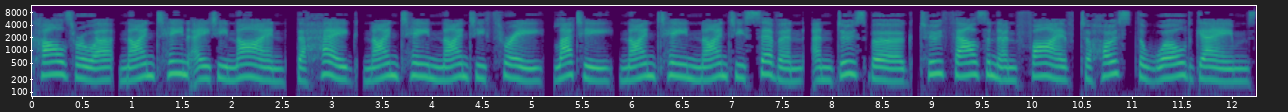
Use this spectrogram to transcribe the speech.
Karlsruhe 1989, The Hague 1993, Lahti 1997, and Duisburg 2005 to host the World Games.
